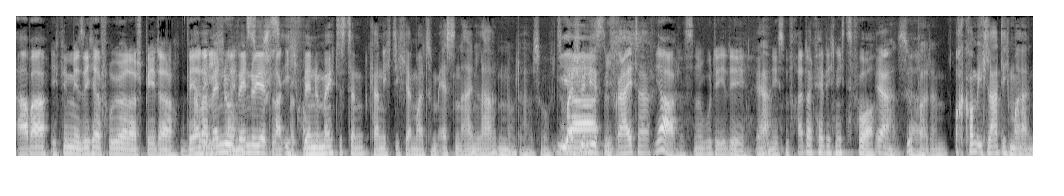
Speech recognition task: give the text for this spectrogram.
Aber ich bin mir sicher, früher oder später werde Aber wenn ich du, einen wenn du jetzt, Zuschlag ich, bekommen. wenn du möchtest, dann kann ich dich ja mal zum Essen einladen oder so. Zum Ja, Beispiel nächsten ich- Freitag. Ja, das ist eine gute Idee. Ja? Nächsten Freitag hätte ich nichts vor. Ja, super. Ja. Dann. Ach komm, ich lade dich mal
